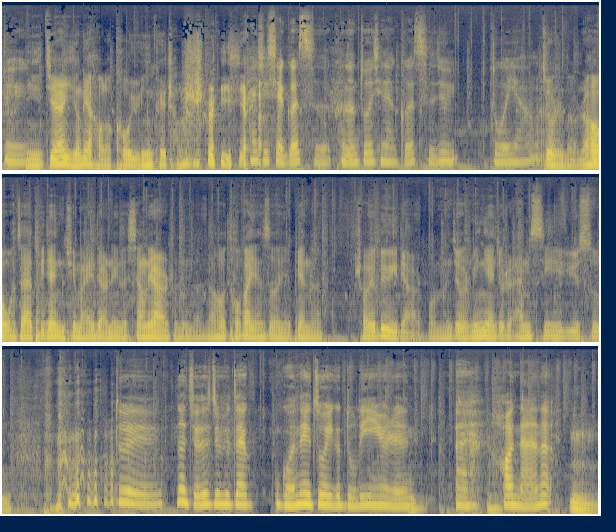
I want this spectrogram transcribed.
对，你既然已经练好了口语，你可以尝试一下。开始写歌词，可能多写点歌词就多样了。就是的，然后我再推荐你去买一点那个项链什么的，然后头发颜色也变得稍微绿一点。我们就是明年就是 MC 玉素，对，那觉得就是在国内做一个独立音乐人，嗯哎，嗯好难的。嗯，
